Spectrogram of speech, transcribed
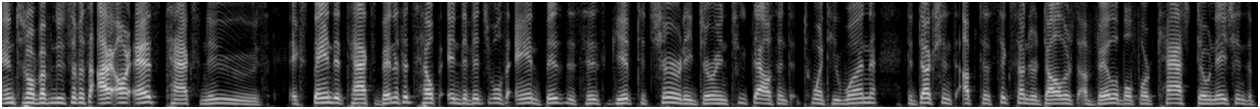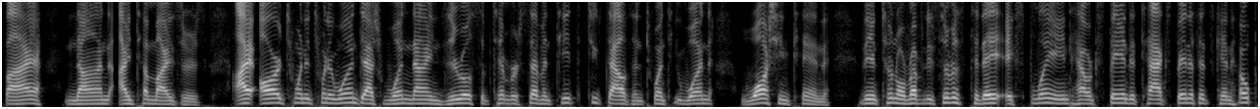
Internal Revenue Service IRS tax news. Expanded tax benefits help individuals and businesses give to charity during 2021. Deductions up to $600 available for cash donations by non itemizers. IR 2021 190, September 17, 2021, Washington. The Internal Revenue Service today explained how expanded tax benefits can help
